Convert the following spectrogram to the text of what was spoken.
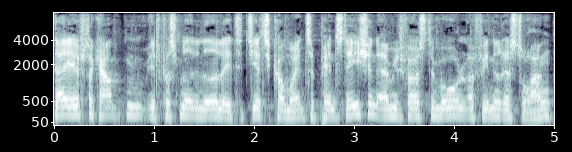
Derefter kampen, et forsmedet nederlag til Jets kommer ind til Penn Station, er mit første mål at finde en restaurant,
